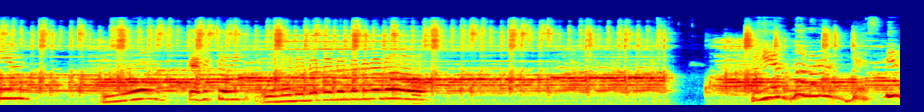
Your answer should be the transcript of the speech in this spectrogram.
in. Oh no no no no no no no no no. Here? No no no no. Yes, here.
